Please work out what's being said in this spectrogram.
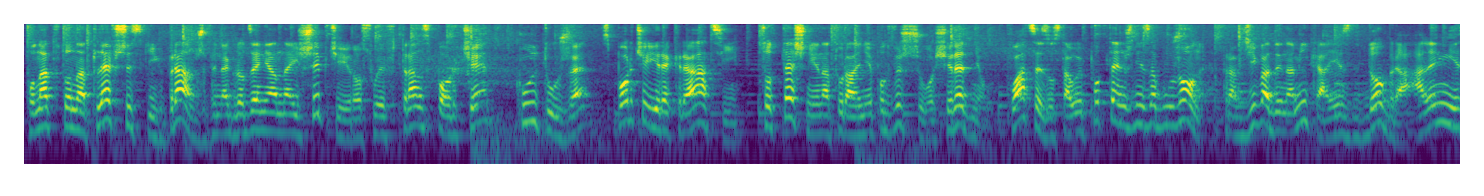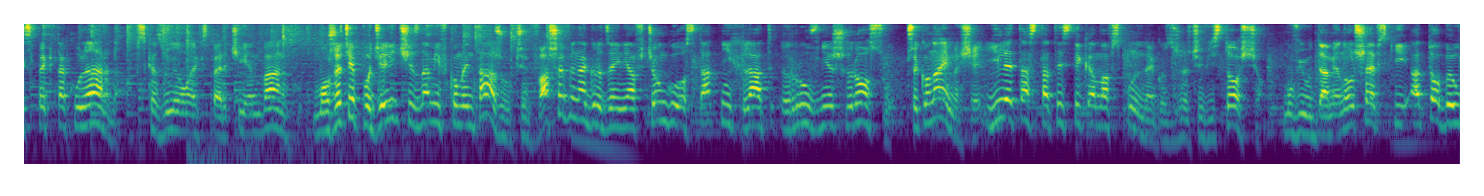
Ponadto na tle wszystkich branż wynagrodzenia najszybciej rosły w transporcie, kulturze, sporcie i rekreacji, co też nienaturalnie podwyższyło średnią. Płace zostały potężnie zaburzone. Prawdziwa dynamika jest dobra, ale niespektakularna, wskazują eksperci mBanku. Możecie podzielić się z nami w komentarzu, czy Wasze wynagrodzenia w ciągu ostatnich lat również rosły. Przekonajmy się, ile ta statystyka ma wspólnego z rzeczywistością. Mówił Damian Olszewski, a to był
